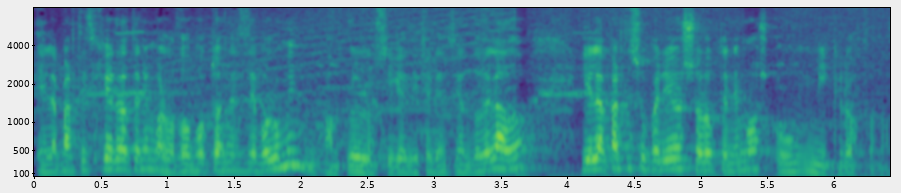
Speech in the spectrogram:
En la parte izquierda tenemos los dos botones de volumen, OnePlus lo sigue diferenciando de lado, y en la parte superior solo tenemos un micrófono.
